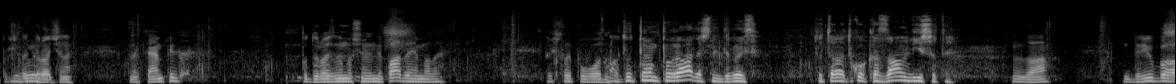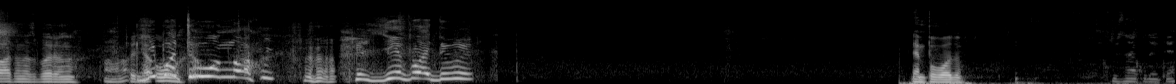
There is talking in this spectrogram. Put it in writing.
Прийшли, коротше, на, на кемпінг. По дорозі на машини не падаємо, але прийшли по воду. А тут прям порадишний, дивись. Тут треба тако казан вішати. Ну да. Дрів багато назбирано. Ага. Єбать о. трон нахуй! Єбать, диви! Йдемо по воду. Не знає куди йти.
